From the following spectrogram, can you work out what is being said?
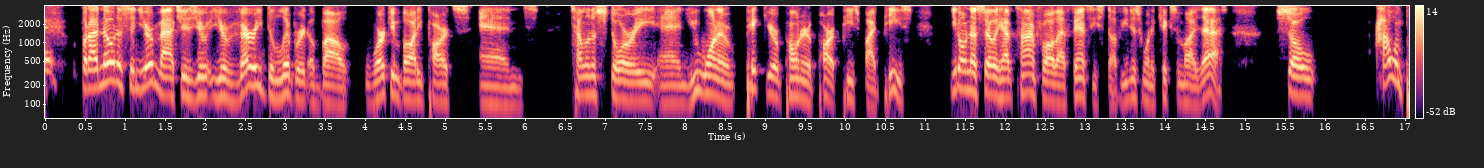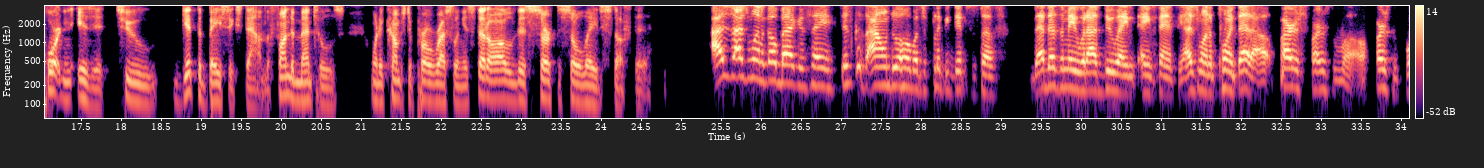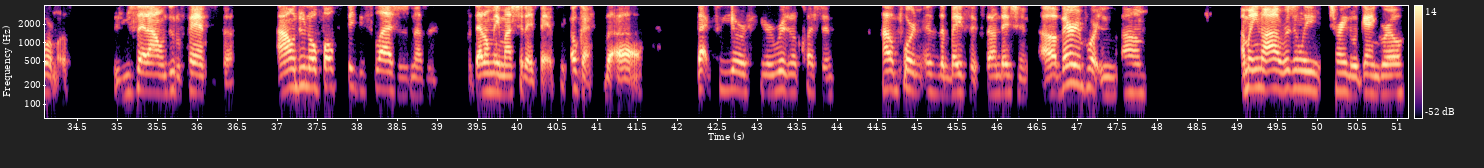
But I notice in your matches, you're you're very deliberate about working body parts and telling a story, and you want to pick your opponent apart piece by piece. You don't necessarily have time for all that fancy stuff. You just want to kick somebody's ass. So, how important is it to get the basics down, the fundamentals, when it comes to pro wrestling, instead of all of this Cirque du Soleil stuff there? I just, I just want to go back and say, just because I don't do a whole bunch of flippy dips and stuff, that doesn't mean what I do ain't ain't fancy. I just want to point that out first. First of all, first and foremost, you said I don't do the fancy stuff. I don't do no 450 splashes, nothing. But that don't mean my shit ain't fancy. Okay, but uh, back to your your original question. How important is the basics foundation? Uh, very important. Um, I mean, you know, I originally trained with Gangrel,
